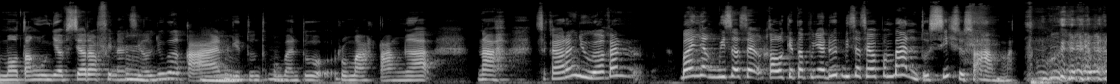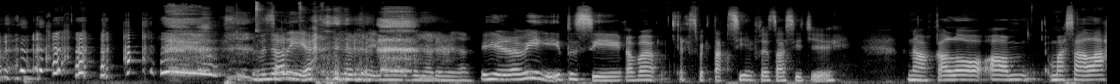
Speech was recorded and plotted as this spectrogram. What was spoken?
mau tanggung jawab secara finansial juga kan gitu untuk membantu rumah tangga. Nah sekarang juga kan banyak bisa se- kalau kita punya duit bisa sewa pembantu sih susah amat. Benar Sorry ya. Benar sih, benar benar benar. Iya tapi itu sih apa ekspektasi ekspektasi cie. Nah kalau em, masalah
